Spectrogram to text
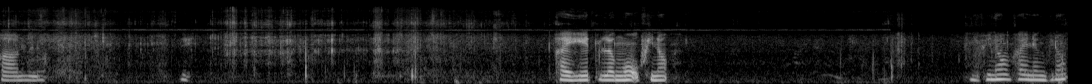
ขาวๆนี่แม่นบ่นี่ไข่เห็ดละโงกพี่น้องนี่พี่น้องไข่หนึ่งพี่น้อง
